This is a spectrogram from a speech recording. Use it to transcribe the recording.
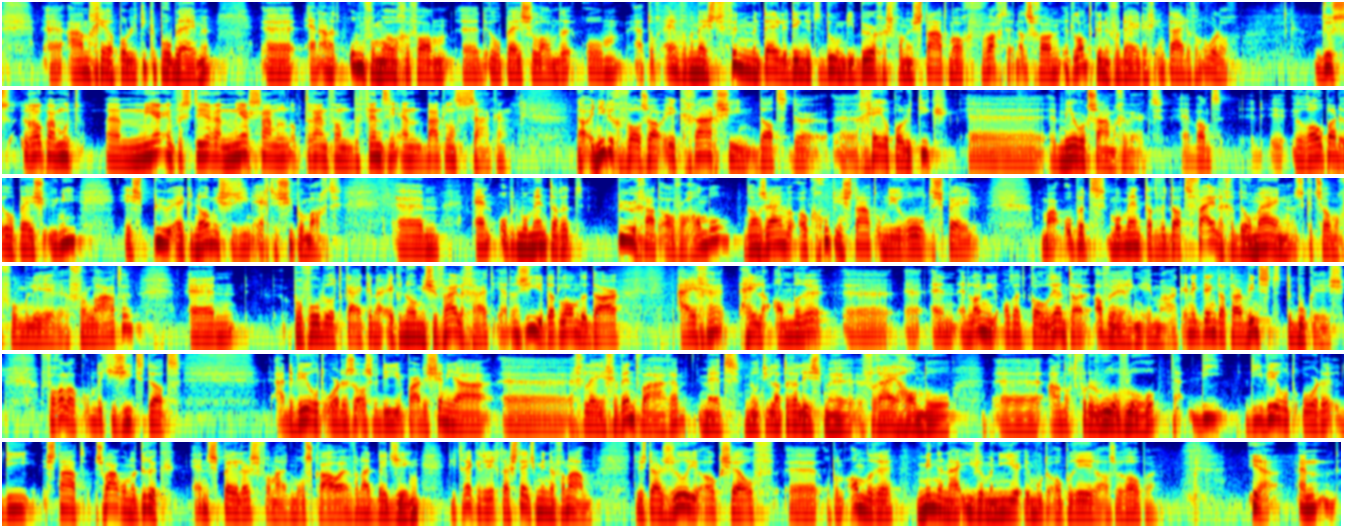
aan geopolitieke problemen. Uh, en aan het onvermogen van uh, de Europese landen om ja, toch een van de meest fundamentele dingen te doen die burgers van hun staat mogen verwachten. En dat is gewoon het land kunnen verdedigen in tijden van oorlog. Dus Europa moet uh, meer investeren en meer samen doen op het terrein van defensie en buitenlandse zaken. Nou, in ieder geval zou ik graag zien dat er geopolitiek meer wordt samengewerkt. Want Europa, de Europese Unie, is puur economisch gezien echt een supermacht. Um, en op het moment dat het puur gaat over handel, dan zijn we ook goed in staat om die rol te spelen. Maar op het moment dat we dat veilige domein, als ik het zo mag formuleren, verlaten en bijvoorbeeld kijken naar economische veiligheid, ja, dan zie je dat landen daar eigen, hele andere uh, en, en lang niet altijd coherente afwegingen in maken. En ik denk dat daar winst te boeken is. Vooral ook omdat je ziet dat de wereldorde zoals we die een paar decennia uh, geleden gewend waren, met multilateralisme, vrijhandel, uh, aandacht voor de rule of law, die, die wereldorde die staat zwaar onder druk. En spelers vanuit Moskou en vanuit Beijing, die trekken zich daar steeds minder van aan. Dus daar zul je ook zelf uh, op een andere, minder naïeve manier in moeten opereren als Europa. Ja, en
